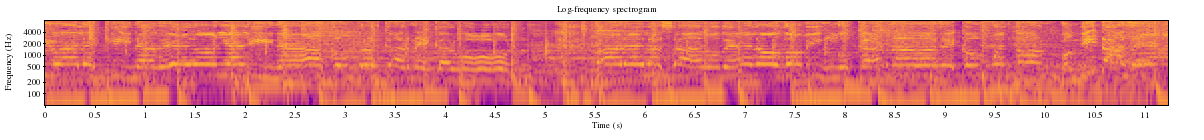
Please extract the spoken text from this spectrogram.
Iba a la esquina de Doña Lina a comprar carne y carbón. Para el asado de los domingos, carnavales con fuentón, bombitas de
